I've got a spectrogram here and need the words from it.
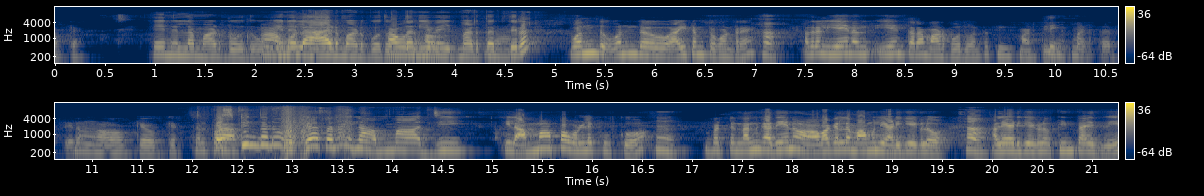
ಓಕೆ ಏನೆಲ್ಲ ಮಾಡ್ಬೋದು ಏನೆಲ್ಲ ಆಡ್ ಮಾಡ್ಬೋದು ಅಂತ ನೀವೇ ಇದ್ ಮಾಡ್ತಾ ಇರ್ತೀರಾ? ಒಂದು ಒಂದು ಐಟಮ್ ತಗೊಂಡ್ರೆ. ಅದ್ರಲ್ಲಿ ಏನ್ ಏನ್ ತರ ಮಾಡ್ಬೋದು ಅಂತ ಥಿಂಕ್ ಮಾಡ್ತೀನಿ. ಥಿಂಕ್ ಮಾಡ್ತಾ ಇರ್ತೀರಾ? Okay okay. ಫಸ್ಟ್ ಇಂದನೂ ಅಭ್ಯಾಸನ ಇಲ್ಲ ಅಮ್ಮ ಅಜ್ಜಿ? ಇಲ್ಲ ಅಮ್ಮ ಅಪ್ಪ ಒಳ್ಳೆ ಕುಕ್ಕು ಬಟ್ ನನ್ಗೆ ಅದೇನೋ ಅವಾಗೆಲ್ಲ ಮಾಮೂಲಿ ಅಡಿಗೆಗಳು. ಹಳೆ ಅಡಿಗೆಗಳು ತಿಂತಾ ಇದ್ವಿ.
